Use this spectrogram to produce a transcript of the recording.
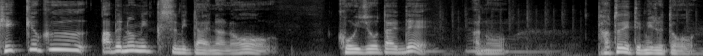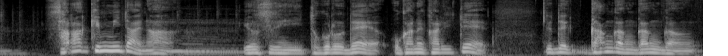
結局アベノミクスみたいなのをこういう状態で、あの例えてみるとサラ金みたいな、要するにところでお金借りてででガンガンガンガン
